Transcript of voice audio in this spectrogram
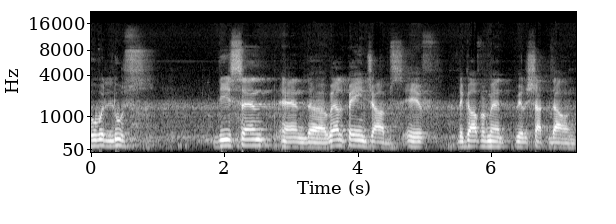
who will lose decent and uh, well-paying jobs if the government will shut down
